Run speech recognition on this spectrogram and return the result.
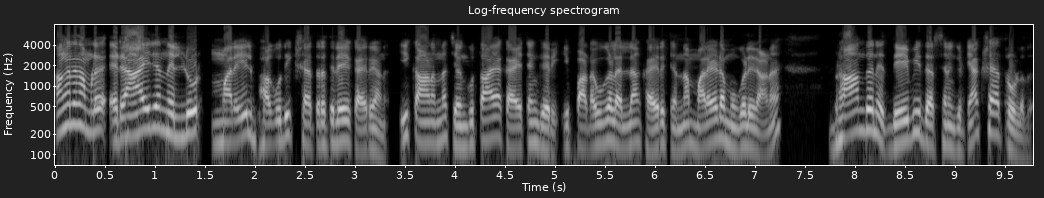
അങ്ങനെ നമ്മൾ രായനെല്ലൂർ മലയിൽ ഭഗവതി ക്ഷേത്രത്തിലേക്ക് കയറുകയാണ്. ഈ കാണുന്ന ചെങ്കുത്തായ കയറ്റം കയറി ഈ പടവുകളെല്ലാം കയറി ചെന്ന മലയുടെ മുകളിലാണ് ഭ്രാന്തന് ദേവി ദർശനം കിട്ടിയ ക്ഷേത്രം ഉള്ളത്.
